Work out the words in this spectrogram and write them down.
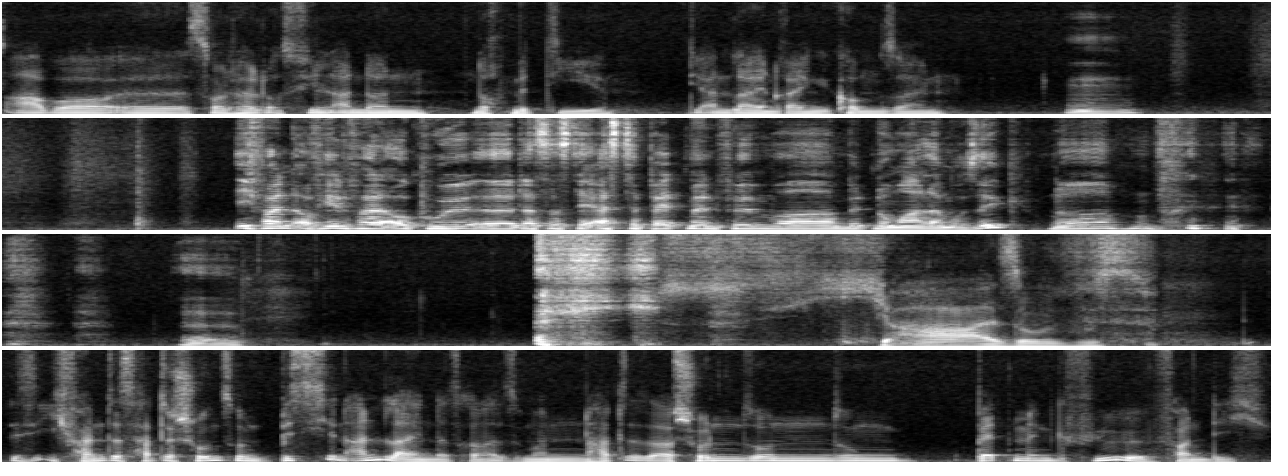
Aber äh, es soll halt aus vielen anderen noch mit die, die Anleihen reingekommen sein. Mhm. Ich fand auf jeden Fall auch cool, äh, dass das der erste Batman-Film war mit normaler Musik. Ne? Äh. ja, also ich fand, das hatte schon so ein bisschen Anleihen daran. Also man hatte da schon so ein, so ein Batman-Gefühl, fand ich.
